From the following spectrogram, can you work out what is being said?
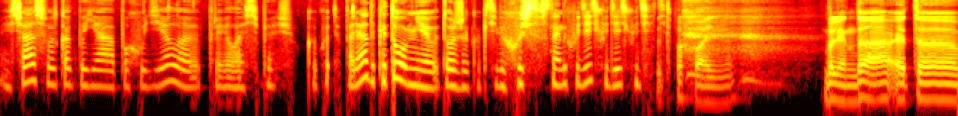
И сейчас вот как бы я похудела, привела себя еще какой-то порядок. И то мне тоже, как тебе хочется постоянно худеть, худеть, худеть. Это похвально. Блин, да, это,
